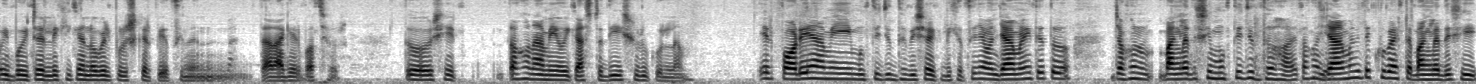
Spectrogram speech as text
ওই বইটার লেখিকা নোবেল পুরস্কার পেয়েছিলেন তার আগের বছর। তো সে তখন আমি ওই কাজটা দিয়ে শুরু করলাম। এরপরে আমি মুক্তিযুদ্ধ বিষয়ক লিখেছি। যেমন জার্মানিতে তো যখন বাংলাদেশি মুক্তিযুদ্ধ হয় তখন জার্মানিতে খুব একটা বাংলাদেশি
